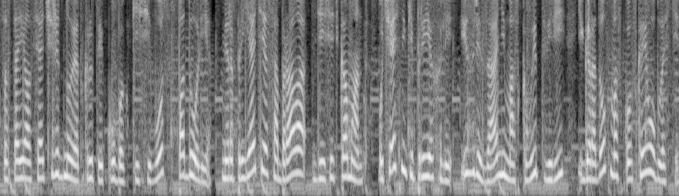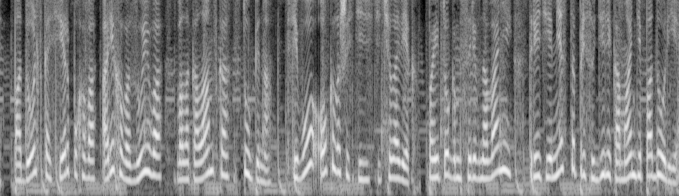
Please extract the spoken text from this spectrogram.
состоялся очередной открытый кубок Кисивоз «Подолье». Мероприятие собрало 10 команд. Участники приехали из Рязани, Москвы, Твери и городов Московской области – Подольска, Серпухова, Орехово-Зуева, Волоколамска, Ступина. Всего около 60 человек. По итогам соревнований третье место присудили команде «Подолье»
